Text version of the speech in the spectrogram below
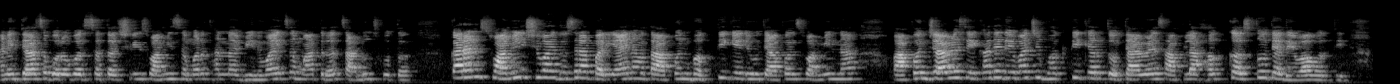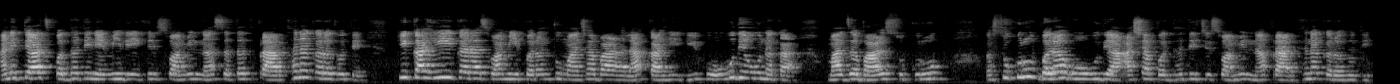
आणि त्याचबरोबर सतत श्री स्वामी समर्थांना विनवायचं मात्र चालूच होतं. कारण स्वामींशिवाय दुसरा पर्याय नव्हता. आपण भक्ती केली होती. आपण स्वामींना आपण ज्यावेळेस एखाद्या देवाची भक्ती करतो त्यावेळेस आपला हक्क असतो त्या देवावरती. आणि त्याच पद्धतीने मी देखील स्वामींना सतत प्रार्थना करत होते की काहीही करा स्वामी परंतु माझ्या बाळाला काहीही होऊ देऊ नका. माझं बाळ सुखरूप सुखरूप बरं होऊ द्या अशा पद्धतीची स्वामींना प्रार्थना करत होती.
